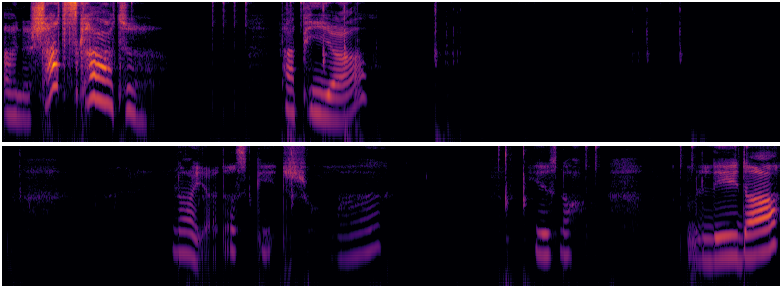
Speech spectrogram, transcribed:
Eine Schatzkarte. Papier. Naja, das geht schon mal. Hier ist noch Leder,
